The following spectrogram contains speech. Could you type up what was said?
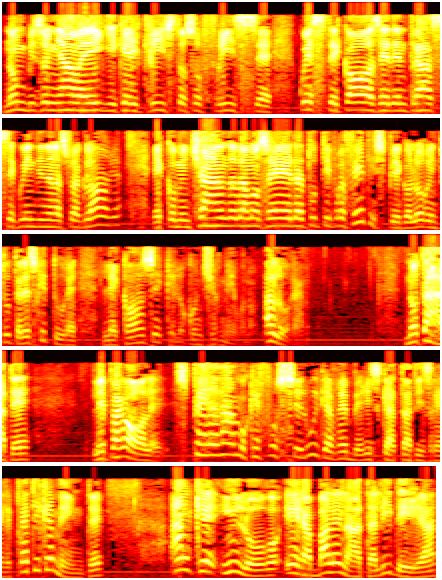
Non bisognava egli che il Cristo soffrisse queste cose ed entrasse quindi nella sua gloria? E cominciando da Mosè e da tutti i profeti, spiegò loro in tutte le scritture le cose che lo concernevano. Allora, notate? Le parole, speravamo che fosse lui che avrebbe riscattato Israele. Praticamente anche in loro era balenata l'idea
